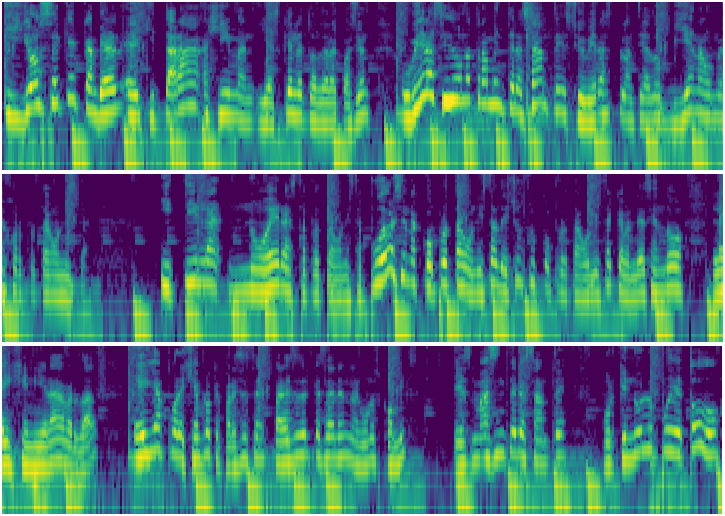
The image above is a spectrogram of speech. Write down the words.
Y yo sé que cambiar, el, quitar a, He-Man y a Skeletor de la ecuación hubiera sido una trama interesante si hubieras planteado bien a un mejor protagonista. Y Tila no era esta protagonista. Pudo haber sido una coprotagonista. De hecho, su coprotagonista que vendría siendo la ingeniera, ¿verdad? Ella, por ejemplo, que parece ser, parece ser que sale en algunos cómics, es más interesante porque no lo puede todo.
